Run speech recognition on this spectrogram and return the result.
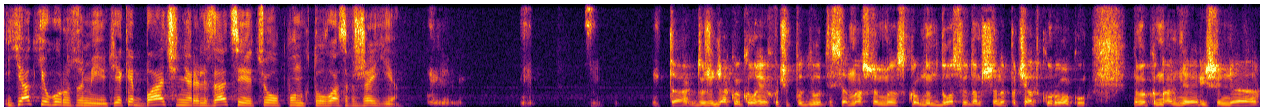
як його розуміють? Яке бачення реалізації цього пункту у вас вже є? Так, дуже дякую, колеги. Хочу поділитися нашим скромним досвідом. Ще на початку року на виконання рішення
